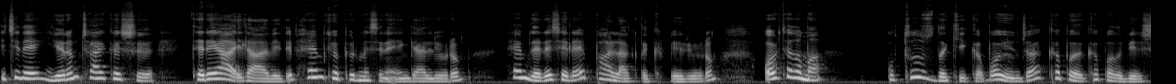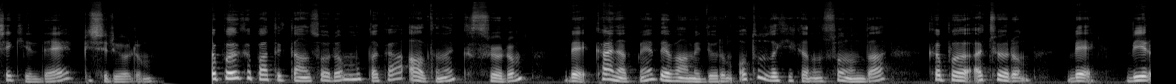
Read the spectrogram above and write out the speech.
içine yarım çay kaşığı Tereyağı ilave edip hem köpürmesini engelliyorum hem de reçele parlaklık veriyorum. Ortalama 30 dakika boyunca kapağı kapalı bir şekilde pişiriyorum. Kapağı kapattıktan sonra mutlaka altını kısıyorum ve kaynatmaya devam ediyorum. 30 dakikanın sonunda kapağı açıyorum ve bir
